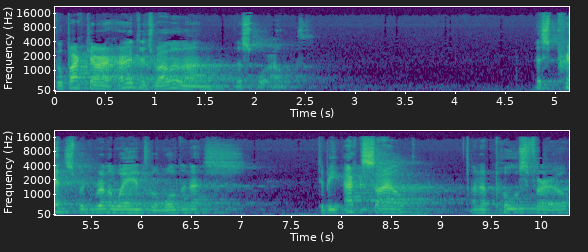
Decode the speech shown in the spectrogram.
go back to our heritage rather than this world. This prince would run away into the wilderness to be exiled and oppose Pharaoh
